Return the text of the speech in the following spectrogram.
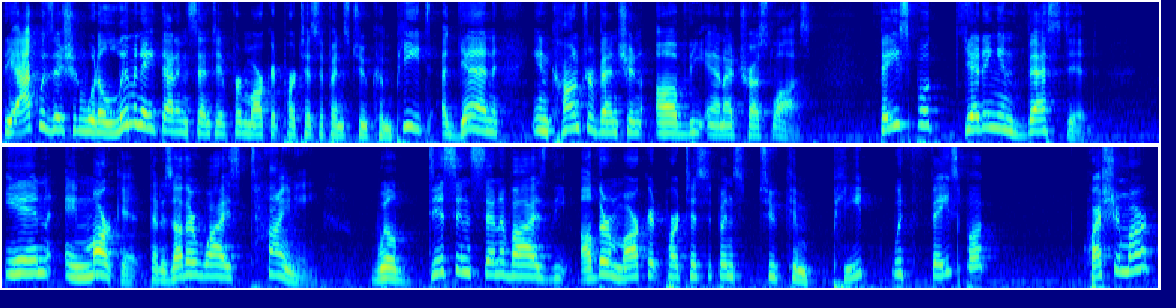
The acquisition would eliminate that incentive for market participants to compete, again, in contravention of the antitrust laws. Facebook getting invested in a market that is otherwise tiny will disincentivize the other market participants to compete with Facebook? Question mark?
